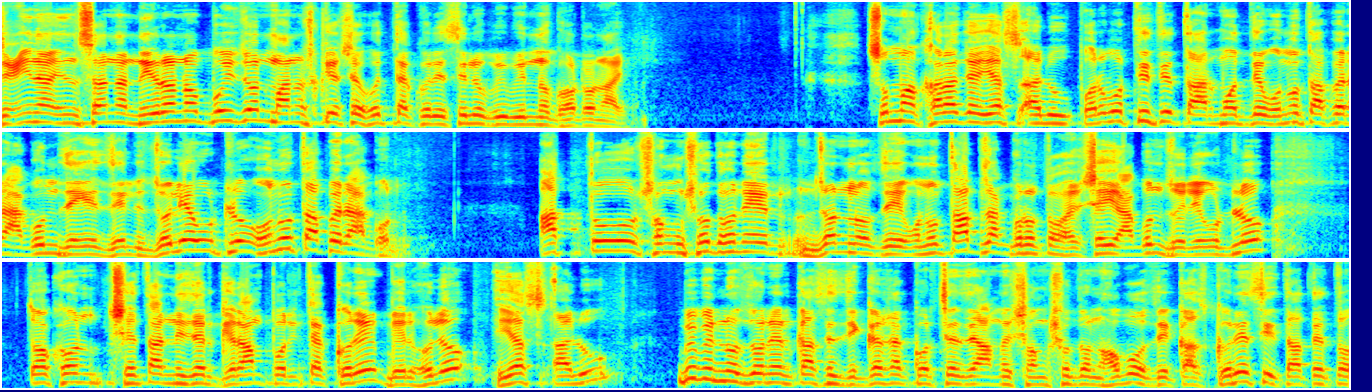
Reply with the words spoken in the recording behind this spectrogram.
সেইনা ইনসানা, নিরানব্বই জন মানুষকে সে হত্যা করেছিল বিভিন্ন ঘটনায়। সোম্মা খারাজা ইয়াস আলু পরবর্তীতে তার মধ্যে অনুতাপের আগুন জ্বলে উঠল অনুতাপের আগুন। আত্মসংশোধনের জন্য যে অনুতাপ জাগ্রত হয়, সেই আগুন জ্বলে উঠল। তখন সে তার নিজের গ্রাম পরিত্যাগ করে বের হলো। ইয়াস আলু বিভিন্ন জনের কাছে জিজ্ঞাসা করছে যে, আমি সংশোধন হব, যে কাজ করেছি, তাতে তো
